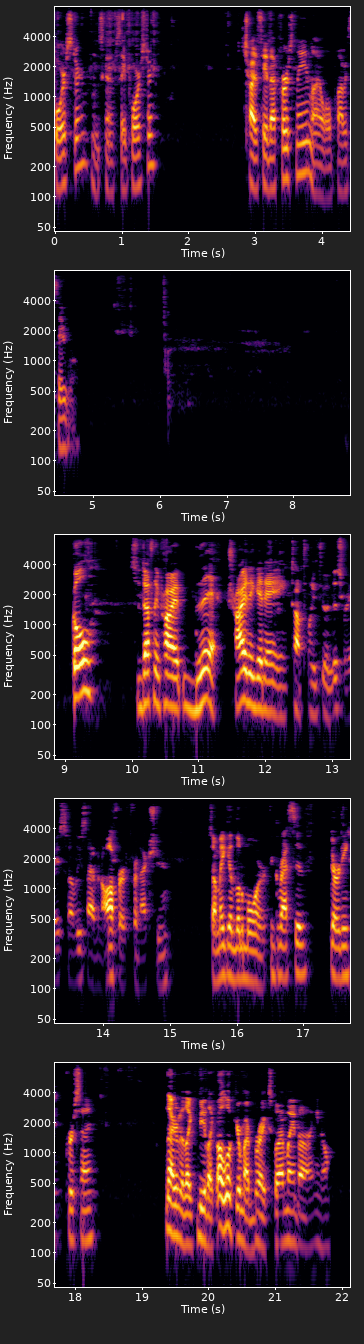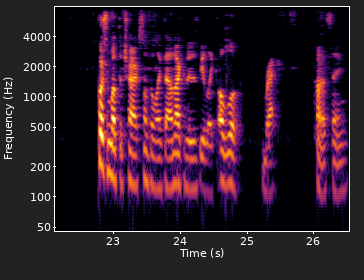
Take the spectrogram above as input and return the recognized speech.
Forrester. I'm just going to say Forrester. Try to say that first name. I will probably say it wrong. Goal. So definitely probably bleh, try to get a top 22 in this race. So at least I have an offer for next year. So I'll make it a little more aggressive, dirty per se. I'm not gonna like be like, oh look, you're my brakes, but I might, uh, you know, push them up the track, something like that. I'm not gonna just be like, oh look, wreck, kind of thing.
